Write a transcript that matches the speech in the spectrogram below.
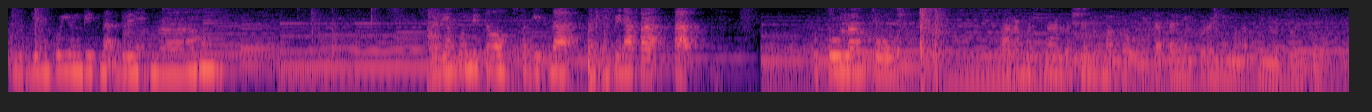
Lagyan ko yung gitna guys ng Lagyan ko nito sa gitna, yung pinaka-top. Putulan ko. Para mas lalo siya lumago, itatanim ko rin yung mga pinutol ko.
